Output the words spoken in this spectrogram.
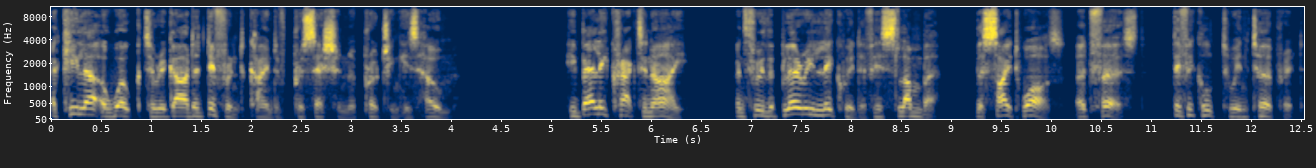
Akela awoke to regard a different kind of procession approaching his home. He barely cracked an eye, and through the blurry liquid of his slumber, the sight was, at first, difficult to interpret.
